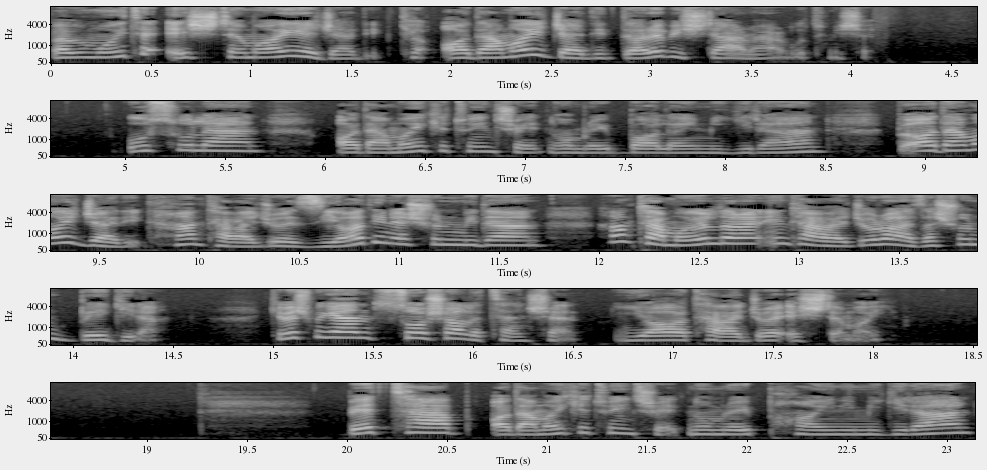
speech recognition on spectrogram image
و به محیط اجتماعی جدید که آدمای جدید داره بیشتر مربوط میشه. اصولا آدمایی که تو این ترید نمره بالایی می‌گیرن به آدمای جدید هم توجه زیادی نشون میدن هم تمایل دارن این توجه رو ازشون بگیرن که بهش میگن social attention یا توجه اجتماعی. به تب آدمایی که تو این ترید نمره پایینی می‌گیرن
